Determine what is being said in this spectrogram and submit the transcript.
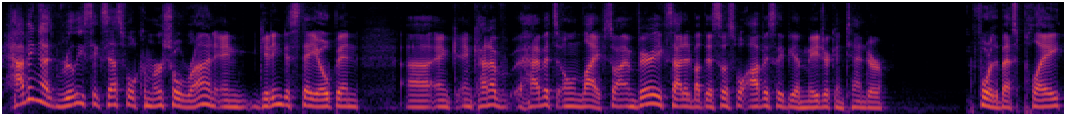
having a really successful commercial run and getting to stay open uh, and and kind of have its own life. So I'm very excited about this. This will obviously be a major contender for the best play.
